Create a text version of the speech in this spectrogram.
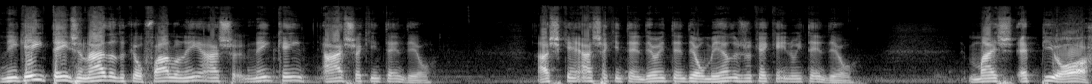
ninguém entende nada do que eu falo, nem, acha, nem quem acha que entendeu. Acho que quem acha que entendeu, entendeu menos do que quem não entendeu. Mas é pior.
